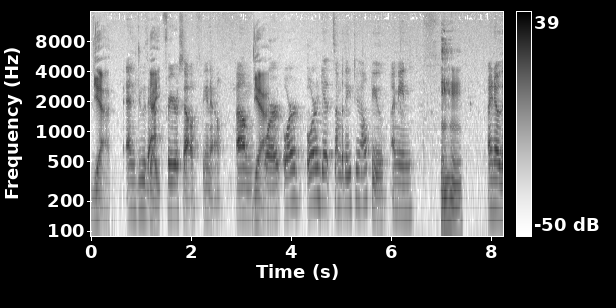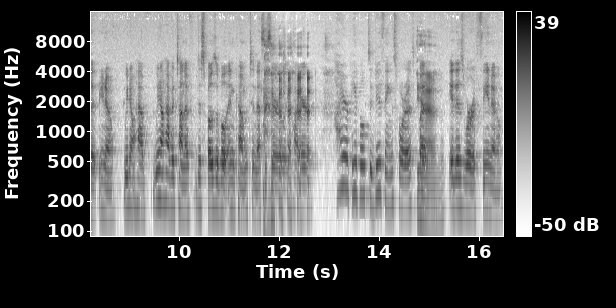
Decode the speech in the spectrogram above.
yeah and do that Mm-hmm. Yeah. for yourself? You know, um, Yeah. or or or get somebody to help you. I mean, Mm-hmm. I know that you know we don't have we don't have a ton of disposable income to necessarily hire hire people to do things for us, but Yeah. it is worth you know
